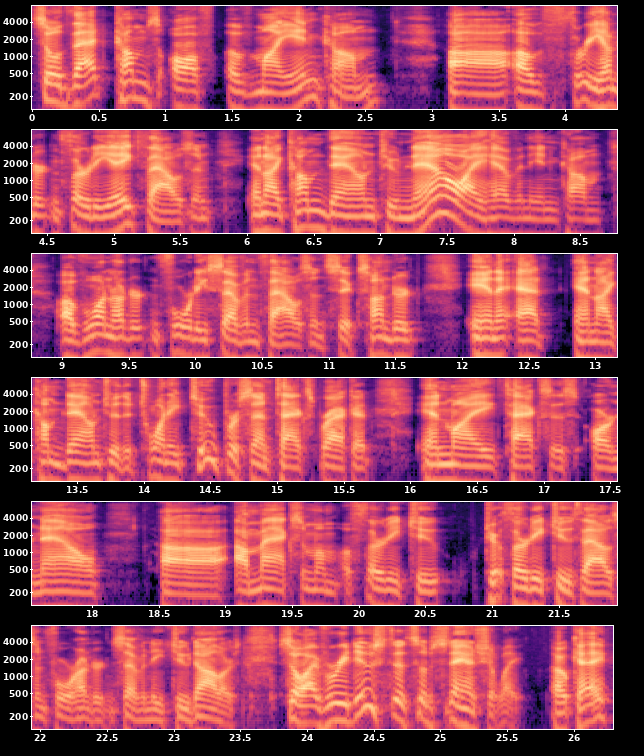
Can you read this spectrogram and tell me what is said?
So that comes off of my income uh, of 338,000 and I come down to now I have an income of 147,600 and at and I come down to the 22% tax bracket and my taxes are now uh, a maximum of 32 $32,472. So I've reduced it substantially, okay?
